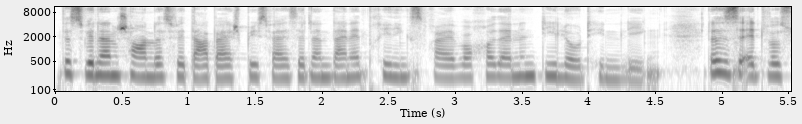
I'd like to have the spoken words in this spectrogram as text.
dass wir dann schauen, dass wir da beispielsweise dann deine trainingsfreie Woche, deinen Deload hinlegen. Das ist etwas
